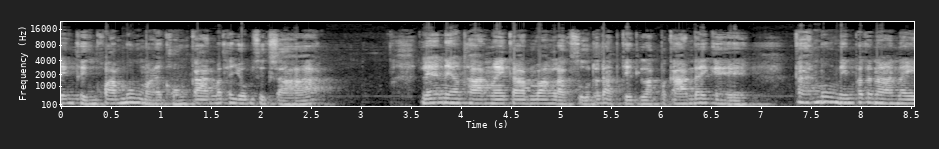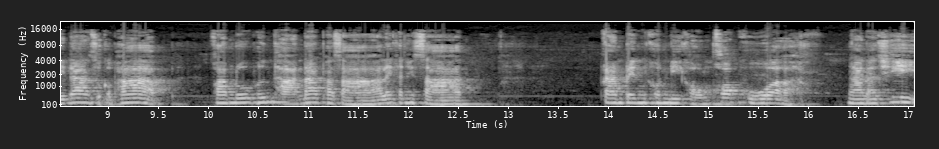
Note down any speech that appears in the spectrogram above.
งถึงความมุ่งหมายของการมัธยมศึกษาและแนวทางในการวางหลักสูตรระดับจ็ดหลักประการได้แก่ การมุ่งเน้นพัฒนาในด้านสุขภาพ ความรู้พื้นฐานด้านภาษาและคณิตศาสตร์ การเป็นคนดีของครอบครัว งานอาชีพ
